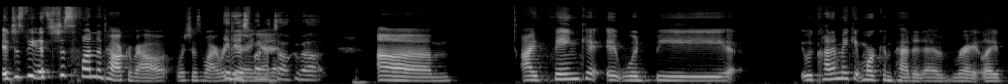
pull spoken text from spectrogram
It just be it's just fun to talk about, which is why we're It doing is fun it. to talk about. Um I think it would be it would kind of make it more competitive, right? Like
